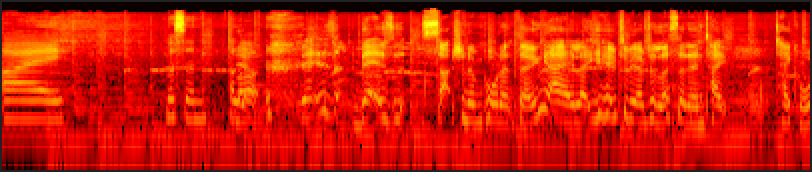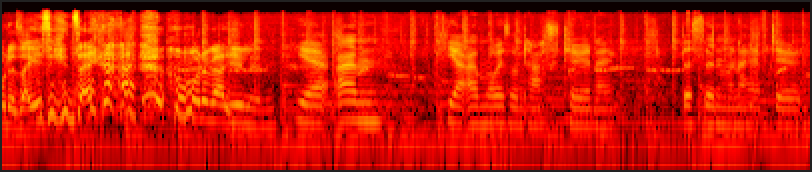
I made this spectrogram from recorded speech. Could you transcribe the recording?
I listen a Yeah. lot. That is that is such an important thing. Eh? Like you have to be able to listen and take take orders. I guess you can say. what about you, Lenny? Yeah, um, yeah, I'm always on task too, and I listen when I have to, and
